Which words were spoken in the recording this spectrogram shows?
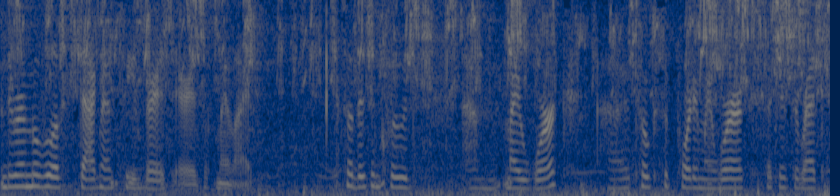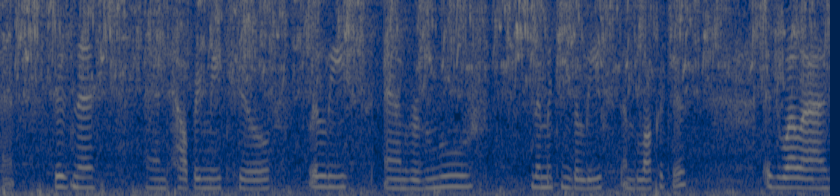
and the removal of stagnancy in various areas of my life. So this includes um, my work, uh, Toks supporting my work, such as the Red Tent business, and helping me to release and remove limiting beliefs and blockages, as well as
